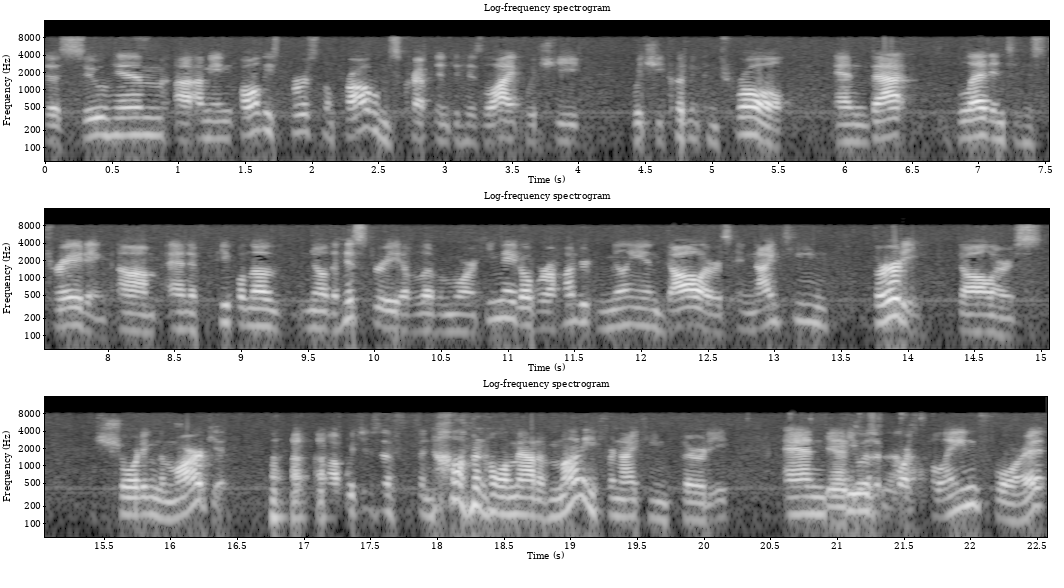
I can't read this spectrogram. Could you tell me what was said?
to sue him. Uh, I mean, all these personal problems crept into his life, which he which he couldn't control, and that bled into his trading. Um, and if people know know the history of Livermore, he made over a hundred million dollars in 1930 dollars shorting the market, uh, which is a phenomenal amount of money for 1930. And Yeah, he was, of course, blamed for it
